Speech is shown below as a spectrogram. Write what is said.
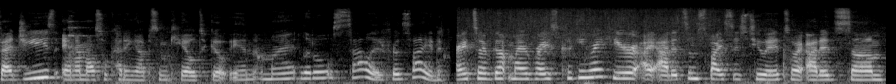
veggies, and I'm also cutting up some kale to go in my little salad for the side. All right, so I've got my rice cooking right here. I added some spices to it, so I added some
